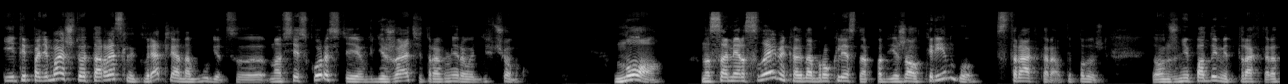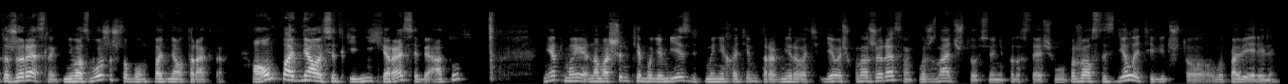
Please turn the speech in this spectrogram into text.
и ты понимаешь, что это рестлинг, вряд ли она будет э, на всей скорости въезжать и травмировать девчонку. Но на SummerSlam, когда Брок Леснер подъезжал к рингу с трактора, ты подумаешь, он же не подымет трактор. Это же рестлинг. Невозможно, чтобы он поднял трактор. А он поднял все-таки ни хера себе. А тут нет, мы на машинке будем ездить, мы не хотим травмировать девочку. У нас же рестлинг, вы же знаете, что все не по-настоящему. Вы, пожалуйста, сделайте вид, что вы поверили.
